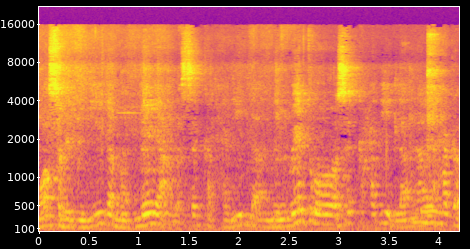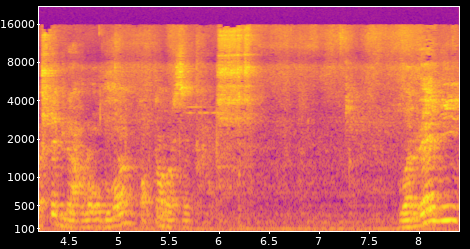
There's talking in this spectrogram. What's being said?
مصر الجديدة مبنية على السكه الحديد لأن المترو هو سكة حديد لأن أي حاجة بتجري على قضبان تعتبر سكة حديد. وراني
